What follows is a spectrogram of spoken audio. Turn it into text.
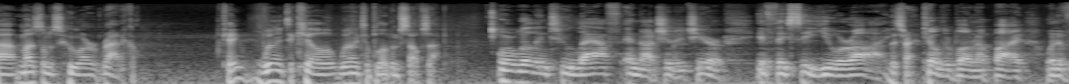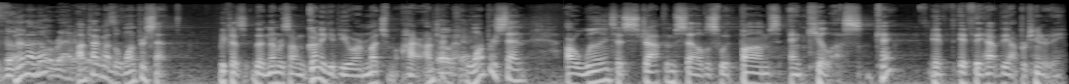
uh, Muslims who are radical. Okay? Willing to kill, willing to blow themselves up or willing to laugh and not shed a tear if they see you or I That's right. killed or blown up by one of the no, no, more no. radical. I'm talking about the one percent because the numbers I'm going to give you are much higher. I'm talking okay. about one percent are willing to strap themselves with bombs and kill us. Okay, if if they have the opportunity.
